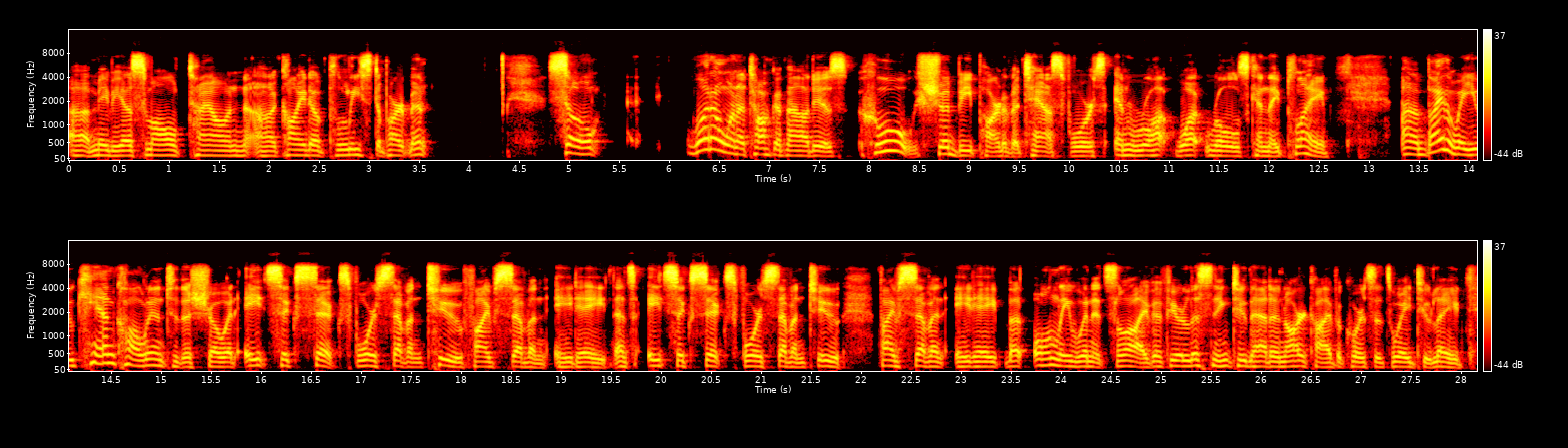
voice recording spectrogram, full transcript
uh, maybe a small town uh, kind of police department. So, what I want to talk about is who should be part of a task force and what, what roles can they play. Uh, by the way, you can call into this show at 866 472 5788. That's 866 472 5788, but only when it's live. If you're listening to that in archive, of course, it's way too late.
